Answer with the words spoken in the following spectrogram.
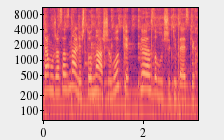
Там уже осознали, что наши лодки гораздо лучше китайских.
